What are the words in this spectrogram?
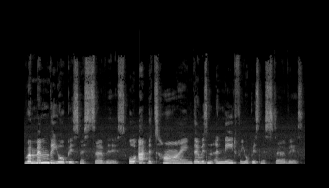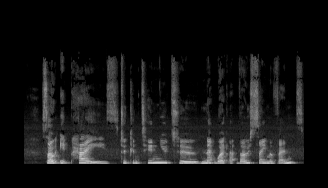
remember your business service, or at the time, there isn't a need for your business service. So it pays to continue to network at those same events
